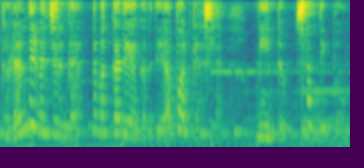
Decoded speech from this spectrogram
தொடர்ந்து இணைஞ்சிருங்க நம்ம கதையா கவிதையா பாட்காஸ்ட்ல மீண்டும் சந்திப்போம்.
